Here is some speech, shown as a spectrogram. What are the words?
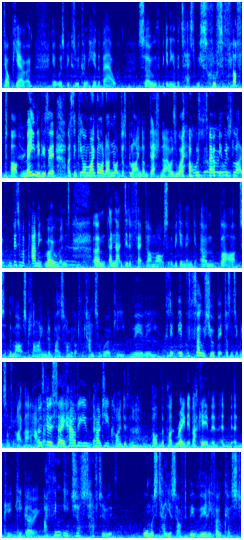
Del Piero. It was because we couldn't hear the bell. So the beginning of the test, we sort of fluffed up. Mainly because I was thinking, oh my God, I'm not just blind, I'm deaf now as well. Oh, no. So it was like a bit of a panic moment. Um, and that did affect our marks at the beginning. Um, but the marks climbed, and by the time we got to the canter work, he really, because it, it throws you a bit, doesn't it, when something like that happens? I was going to say, how do you how do you kind of, pardon the pun, rein it back in and, and, and keep, keep going? I think you just have to almost tell yourself to be really focused.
